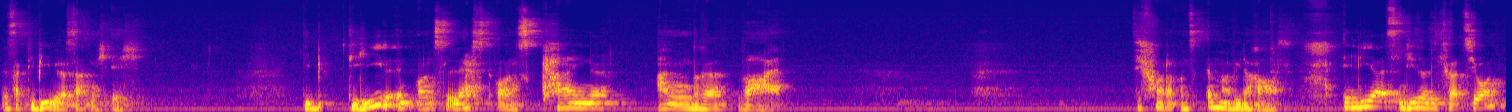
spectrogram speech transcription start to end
Das sagt die Bibel, das sagt nicht ich. Die, die Liebe in uns lässt uns keine andere Wahl. Sie fordert uns immer wieder raus. Elia ist in dieser Situation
